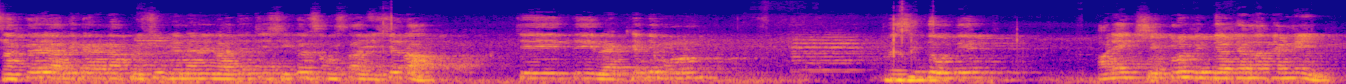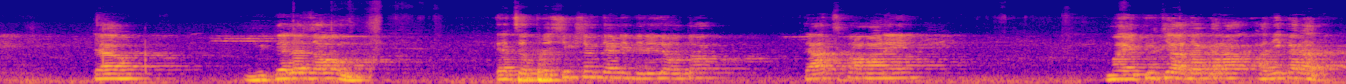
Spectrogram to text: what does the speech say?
सरकारी अधिकाऱ्यांना प्रशिक्षण देणारी राज्याची शिखर संस्था यशदा चे ते व्याख्याते म्हणून प्रसिद्ध होते. अनेक शेकडो विद्यार्थ्यांना त्यांनी त्या विद्यालयात जाऊन त्याचं प्रशिक्षण त्यांनी दिलेलं होतं. त्याचप्रमाणे माहितीच्या अधिकारा अधिकारात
